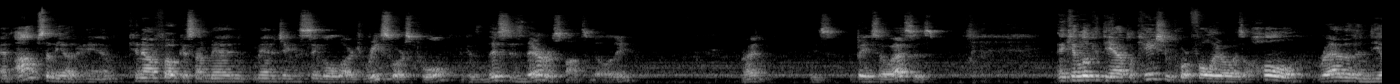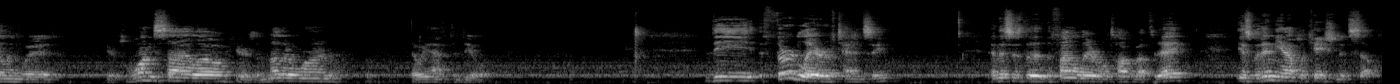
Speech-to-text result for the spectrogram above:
And ops, on the other hand, can now focus on man- managing a single large resource pool because this is their responsibility, right? These base OSs. And can look at the application portfolio as a whole rather than dealing with here's one silo, here's another one that we have to deal with. The third layer of tenancy, and this is the, the final layer we'll talk about today, is within the application itself.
